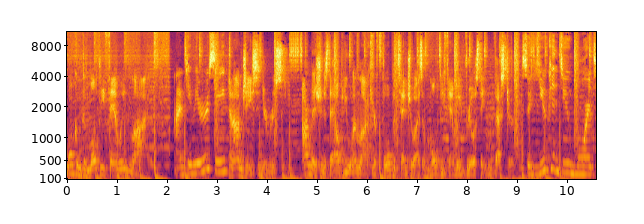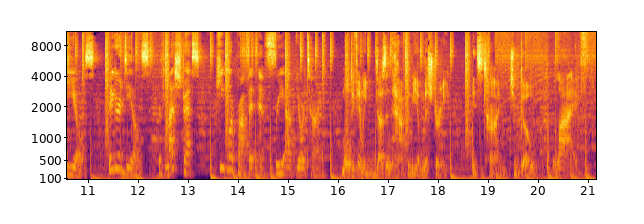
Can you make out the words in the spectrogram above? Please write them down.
Welcome to Multifamily Live. I'm Keely Yarusi. And I'm Jason Yarusi. Our mission is to help you unlock your full potential as a multifamily real estate investor. So you can do more deals, bigger deals, with less stress, keep more profit, and free up your time. Multifamily doesn't have to be a mystery. It's time to go live.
